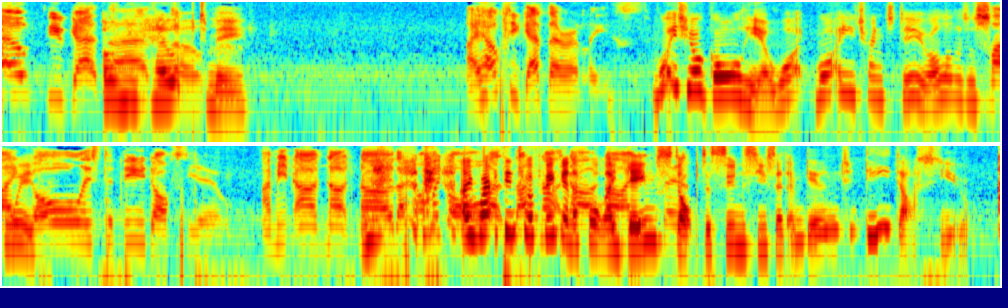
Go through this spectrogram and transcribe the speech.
helped you get Oh, there. you helped me. I helped you get there at least. What is your goal here? What What are you trying to do? All of us are My goal is to DDoS you. I mean, uh, no, no, that's not my goal. I whacked into a thing and I thought no, my game didn't say that. stopped as soon as you said, I'm going to DDoS you.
